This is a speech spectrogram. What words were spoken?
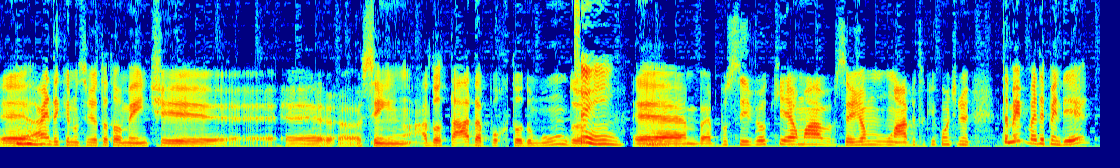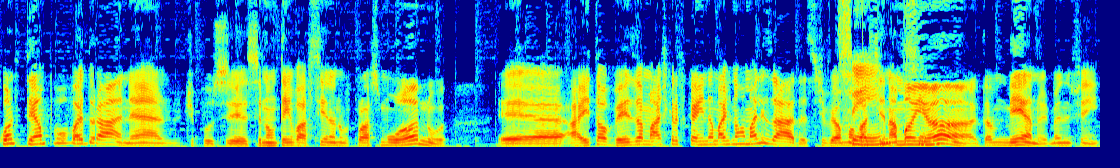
É, Uhum. Ainda que não seja totalmente é, é, assim, adotada por todo mundo, Sim. é, é possível que é uma, seja um hábito que continue. Também vai depender quanto tempo vai durar, né? Tipo, se, se não tem vacina no próximo ano, é, aí talvez a máscara fique ainda mais normalizada. Se tiver uma Sim, vacina amanhã, então menos, mas enfim.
